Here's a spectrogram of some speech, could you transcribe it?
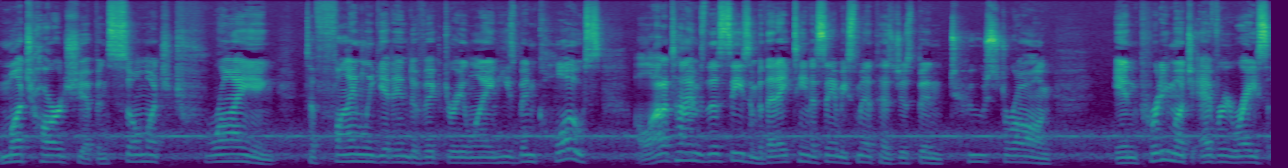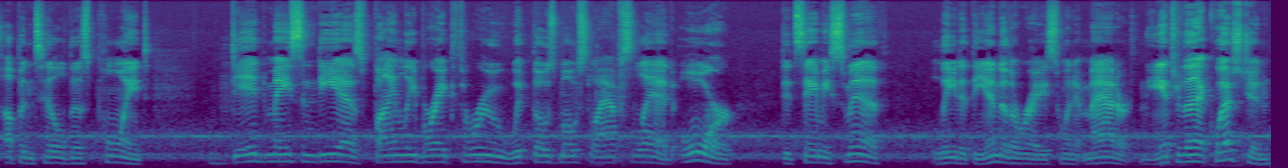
much hardship and so much trying to finally get into victory lane. He's been close a lot of times this season, but that 18 of Sammy Smith has just been too strong in pretty much every race up until this point. Did Mason Diaz finally break through with those most laps led? Or did Sammy Smith lead at the end of the race when it mattered? And the answer to that question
